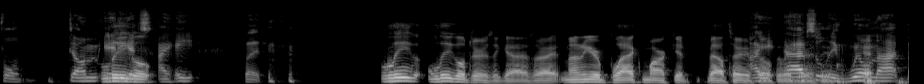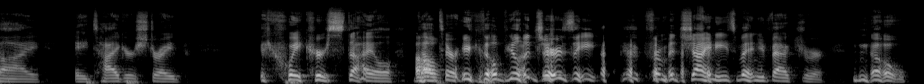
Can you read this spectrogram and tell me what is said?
full of dumb idiots I hate. But legal legal jersey guys, all right? None of your black market Valtteri I absolutely jerseys, will okay? not buy a tiger stripe Quaker style Oh. Valtteri Filppula jersey from a Chinese manufacturer. No.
